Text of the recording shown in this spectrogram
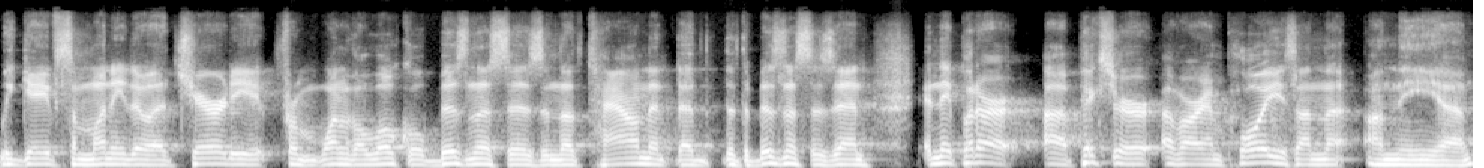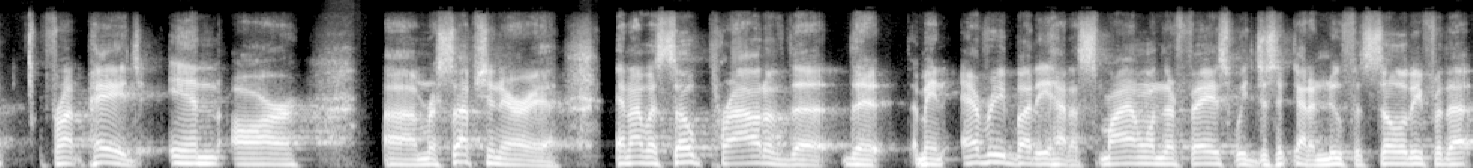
we gave some money to a charity from one of the local businesses in the town that, that, that the business is in, and they put our uh, picture of our employees on the on the uh, front page in our um, reception area. And I was so proud of the the. I mean, everybody had a smile on their face. We just got a new facility for that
